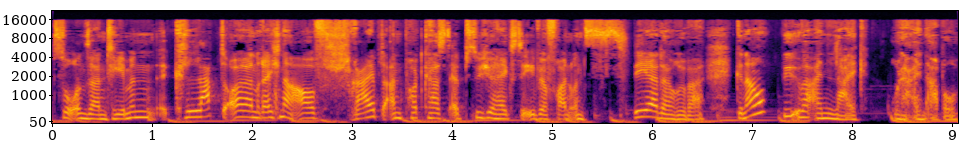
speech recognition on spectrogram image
zu unseren Themen. Klappt euren Rechner auf, schreibt an podcast.psychohex.de. Wir freuen uns sehr darüber. Genau wie über einen Like oder ein Abo.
